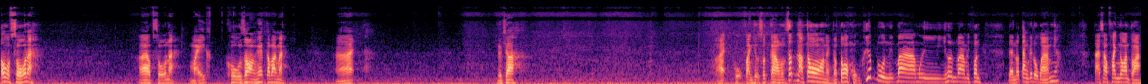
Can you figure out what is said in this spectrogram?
Ốc hộp số này. Đây, hộp số này. Máy khô giòn hết các bác này. Đấy. được chưa? Đấy, cổ phanh hiệu suất cao nó rất là to này. Nó to khủng khiếp luôn đến 30 hơn 30 phân. Để nó tăng cái độ bám nhé tại sao phanh nó an toàn?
